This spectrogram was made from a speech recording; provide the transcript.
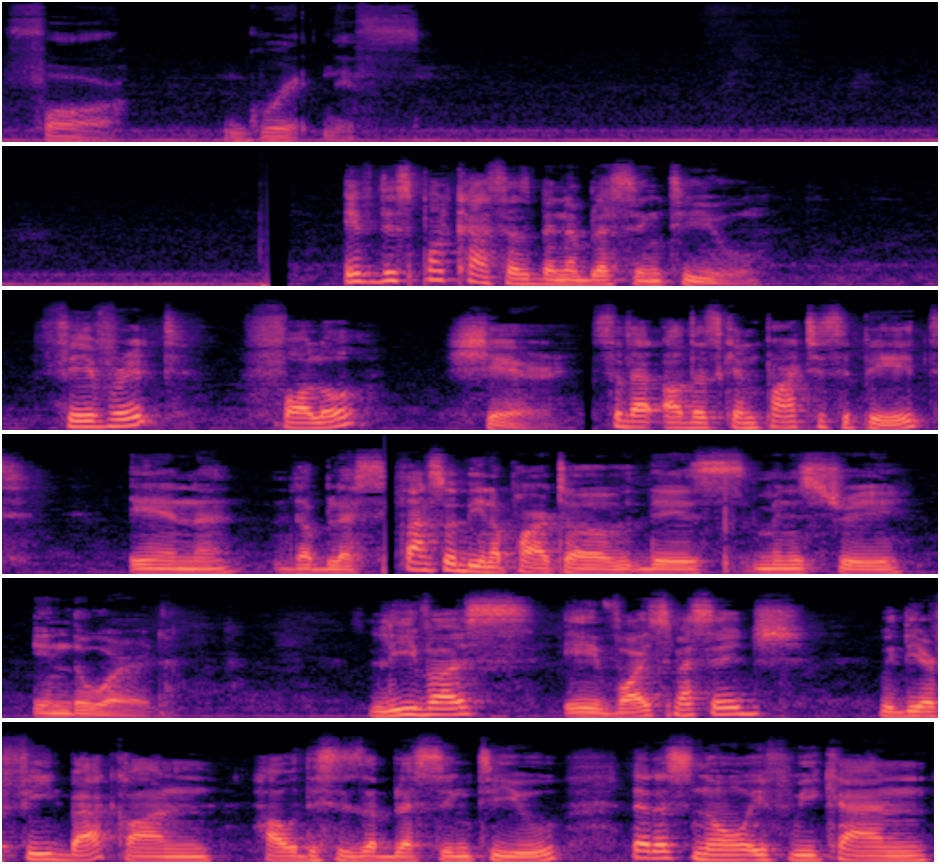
for greatness. If this podcast has been a blessing to you, favorite, follow, share so that others can participate in the blessing. Thanks for being a part of this ministry in the Word. Leave us a voice message with your feedback on how this is a blessing to you. Let us know if we can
